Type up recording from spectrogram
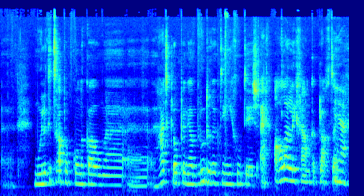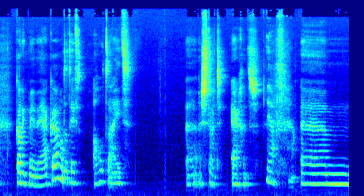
eh, moeilijk de trap op konden komen, eh, hartkloppingen, bloeddruk die niet goed is. Eigenlijk alle lichamelijke klachten Ja. kan ik mee werken, want het heeft altijd eh, een start ergens. Ja. Ehm,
